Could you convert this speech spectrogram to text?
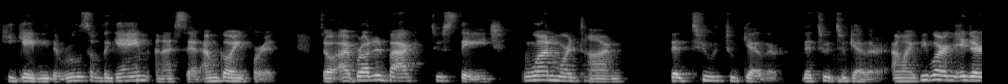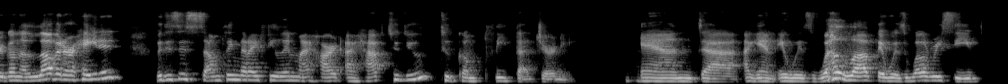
He gave me the rules of the game, and I said, I'm going for it. So I brought it back to stage one more time, the two together the two mm-hmm. together. And like people are either gonna love it or hate it, but this is something that I feel in my heart I have to do to complete that journey. And uh, again, it was well loved, it was well received.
